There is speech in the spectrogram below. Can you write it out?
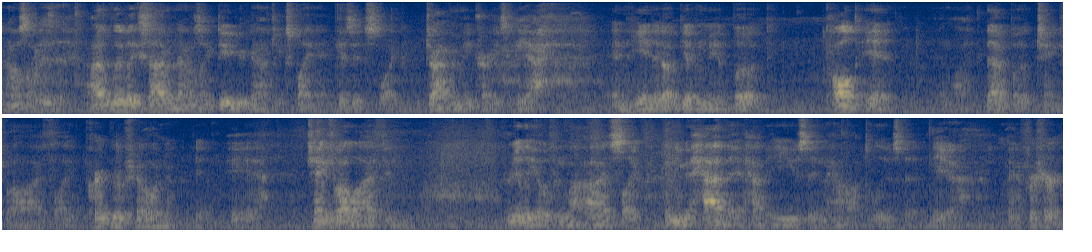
And I was like What is it? I literally sat him down. I was like, dude, you're gonna have to explain it because it's like driving me crazy. Yeah. And he ended up giving me a book called It, and like that book changed my life. Like Craig Groeschel, wasn't Yeah. it? Yeah. changed my life and really opened my eyes. Like when you have it, how to use it and how not to lose it. Yeah. Yeah, for sure.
